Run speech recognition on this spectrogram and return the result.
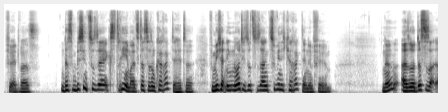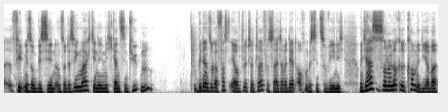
für etwas. Und das ist ein bisschen zu sehr extrem, als dass er so einen Charakter hätte. Für mich hat Nick Nolte sozusagen zu wenig Charakter in dem Film. Ne? Also, das ist, äh, fehlt mir so ein bisschen und so. Deswegen mag ich den nicht ganz, den Typen. Bin dann sogar fast eher auf Richard Dreyfuss Seite, aber der hat auch ein bisschen zu wenig. Und ja, es ist so eine lockere Comedy, aber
